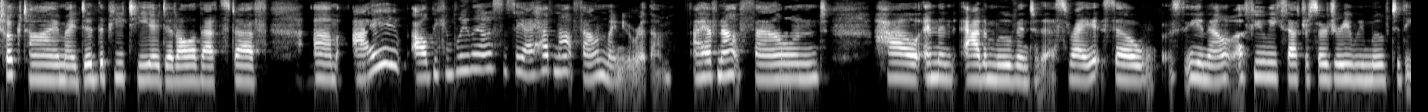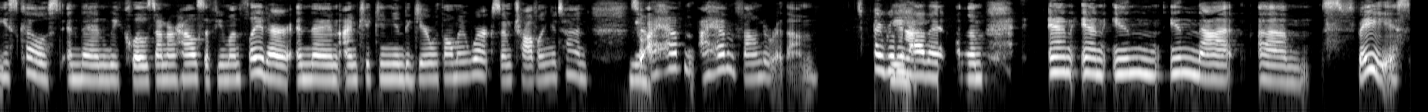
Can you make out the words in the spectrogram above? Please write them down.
took time. I did the PT. I did all of that stuff. Um, I I'll be completely honest and say I have not found my new rhythm. I have not found how and then add a move into this right so you know a few weeks after surgery we moved to the east coast and then we closed on our house a few months later and then i'm kicking into gear with all my work so i'm traveling a ton yeah. so i haven't i haven't found a rhythm i really yeah. haven't um and and in in that um, space,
